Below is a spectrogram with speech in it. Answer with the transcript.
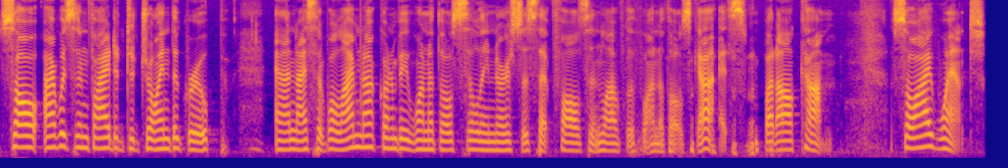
so I was invited to join the group. And I said, Well, I'm not going to be one of those silly nurses that falls in love with one of those guys, but I'll come. So I went.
